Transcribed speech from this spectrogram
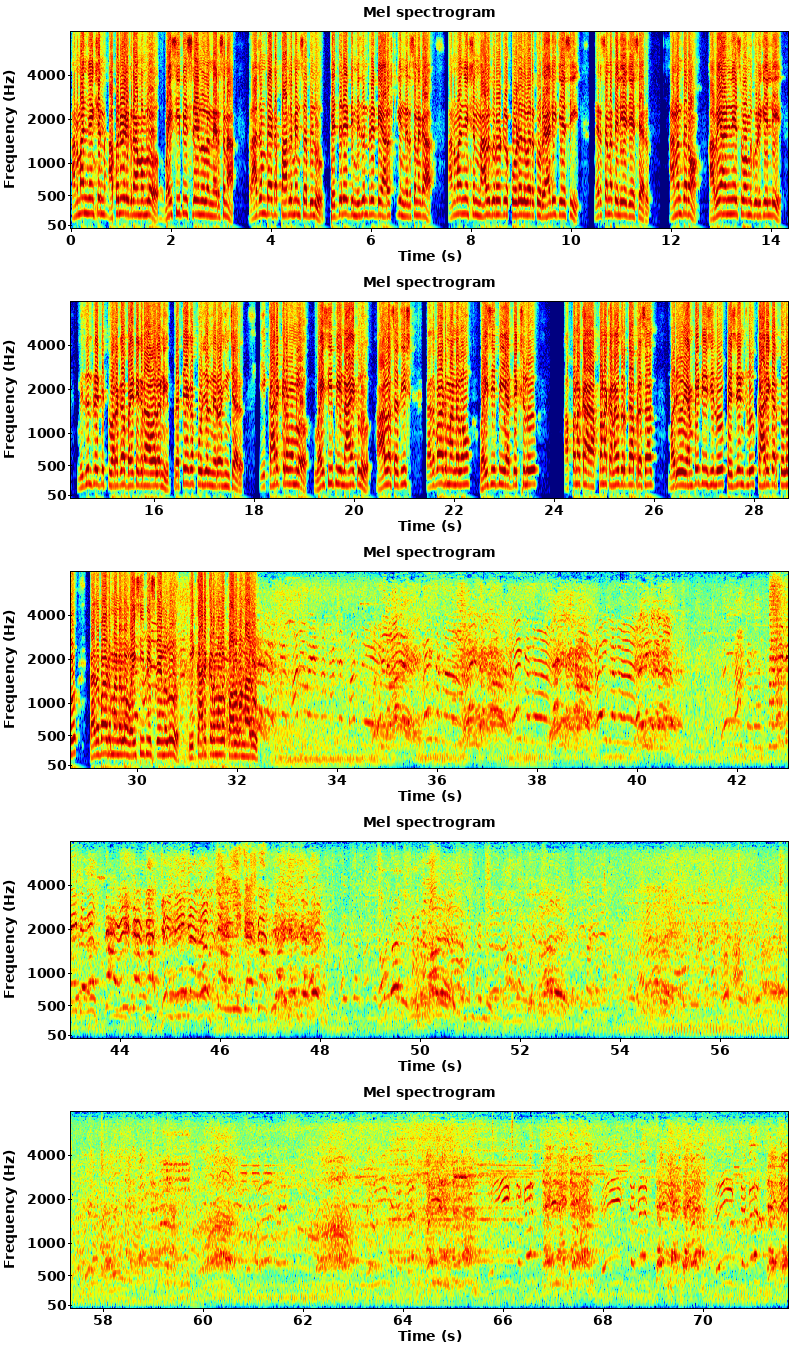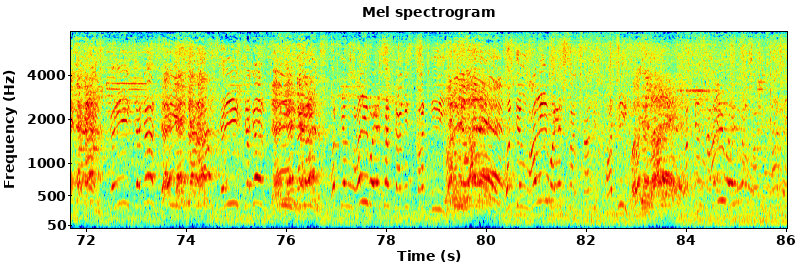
Hanuman junction Appanaveedu గ్రామంలో YCP శ్రేణుల నిరసన. రాజంపేట పార్లమెంట్ సభ్యులు పెద్దిరెడ్డి మిథున్ రెడ్డి అరెస్ట్కి నిరసనగా హనుమాన్ జంక్షన్ నాలుగు రోడ్ల కూడలి వరకు ర్యాలీ చేసి నిరసన తెలియజేశారు. అనంతరం అభయ ఆంజనేయ స్వామి గుడికి వెళ్ళి మిథున్ రెడ్డి త్వరగా బయటకు రావాలని ప్రత్యేక పూజలు నిర్వహించారు. ఈ కార్యక్రమంలో వైసీపీ నాయకులు ఆళ్ళ సతీష్ పెదపాడు మండలం వైసీపీ అధ్యక్షులు అప్పన అప్పన కనకదుర్గా ప్రసాద్ మరియు ఎంపీటీసీలు ప్రెసిడెంట్లు కార్యకర్తలు పెదపాడు మండలం వైసీపీ శ్రేణులు ఈ కార్యక్రమంలో పాల్గొన్నారు. వర్తిల్లాలి వైఎస్ఆర్ కాంగ్రెస్ పార్టీ! వర్తిల్లాలి వైఎస్ఆర్ కాంగ్రెస్ పార్టీ! వర్తిల్లాలి YSR Congress party!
